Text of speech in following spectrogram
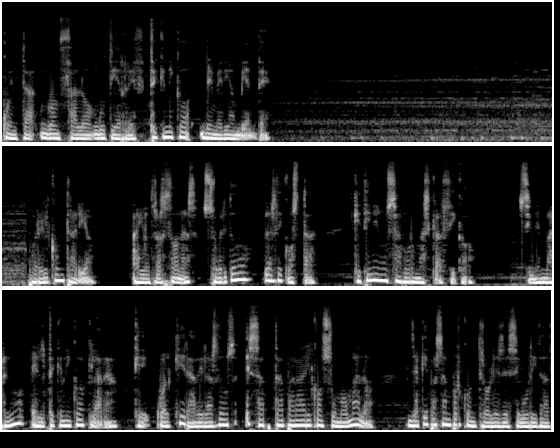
cuenta Gonzalo Gutiérrez, técnico de medio ambiente. Por el contrario, hay otras zonas, sobre todo las de costa, que tienen un sabor más cálcico. Sin embargo, el técnico aclara que cualquiera de las dos es apta para el consumo humano, ya que pasan por controles de seguridad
